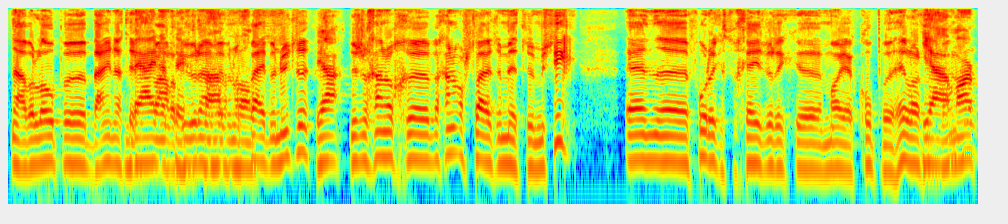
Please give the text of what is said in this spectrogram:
Nou, we lopen bijna tegen Bijna 12 tegen uur aan. We 12, hebben nog vijf minuten. Ja. Dus we gaan, nog, we gaan afsluiten met muziek. En eh voordat ik het vergeet wil ik Marja Koppen heel hard Ja, maar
